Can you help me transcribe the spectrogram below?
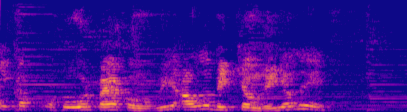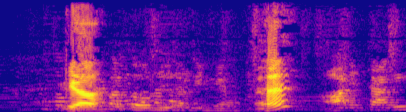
ਇੱਕ ਹੋਰ ਪੈ ਪਊਗੀ ਆ ਉਹਦੇ ਵਿੱਚ ਆਉਂਦੀ ਆ ਉਹਦੇ। ਕਿਆ? ਹੈ ਆ ਇੱਟ ਆ ਗਈ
